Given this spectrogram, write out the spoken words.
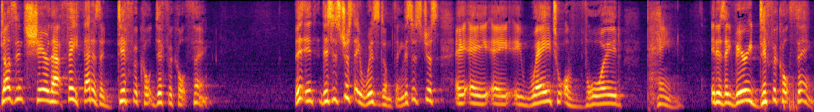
doesn't share that faith, that is a difficult, difficult thing. It, it, this is just a wisdom thing. This is just a, a, a, a way to avoid pain. It is a very difficult thing.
